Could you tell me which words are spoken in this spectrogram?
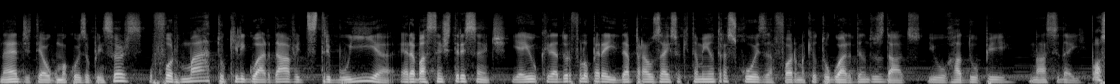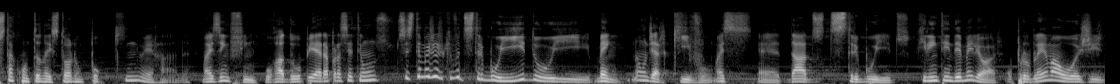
né, de ter alguma coisa open source, o formato que ele guardava e distribuía era bastante interessante. E aí o criador falou: peraí, dá para usar isso aqui também em outras coisas, a forma que eu estou guardando os dados. E o Hadoop nasce daí. Posso estar contando a história um pouquinho errada, mas enfim, o Hadoop era para ser ter um sistema de arquivo distribuído e, bem, não de arquivo, mas é, dados distribuídos. Queria entender melhor. O problema hoje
